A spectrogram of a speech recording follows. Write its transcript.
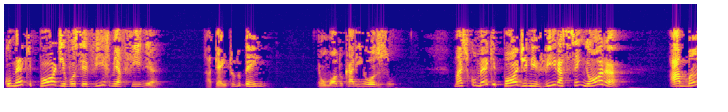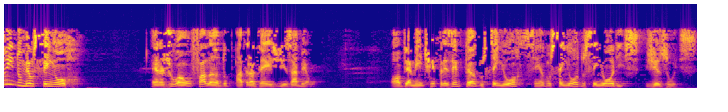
Como é que pode você vir, minha filha? Até aí tudo bem. É um modo carinhoso. Mas como é que pode me vir a senhora, a mãe do meu senhor? Era João falando através de Isabel. Obviamente representando o Senhor, sendo o Senhor dos Senhores, Jesus.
